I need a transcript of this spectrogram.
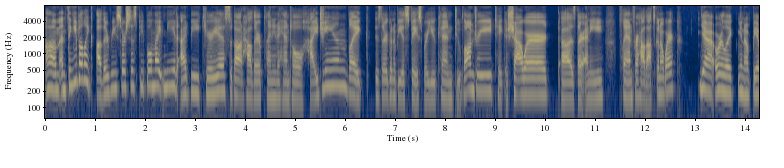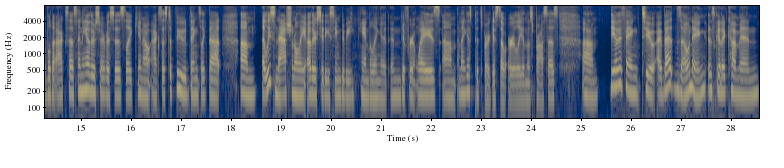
Um, and thinking about like other resources people might need, I'd be curious about how they're planning to handle hygiene. Like, is there going to be a space where you can do laundry, take a shower? Uh, is there any plan for how that's going to work? Yeah, or like, you know, be able to access any other services like, you know, access to food, things like that. Um, at least nationally, other cities seem to be handling it in different ways. Um, and I guess Pittsburgh is so early in this process. Um, the other thing, too, I bet zoning is going to come in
